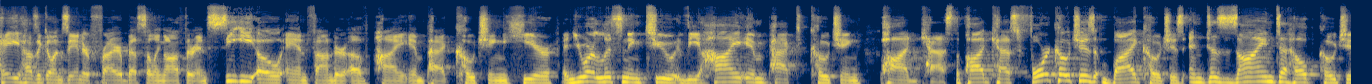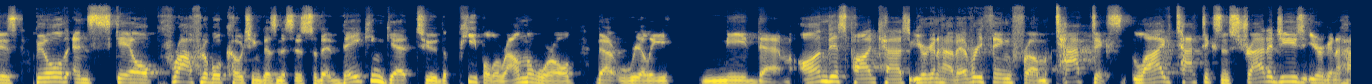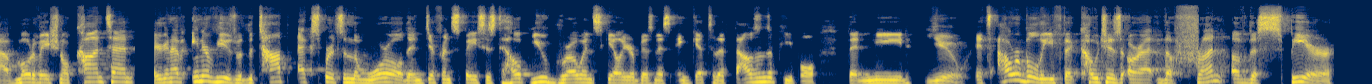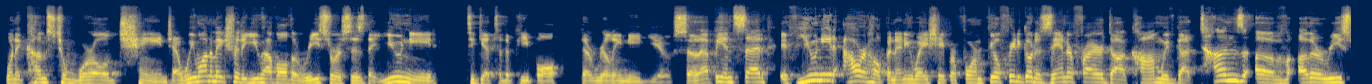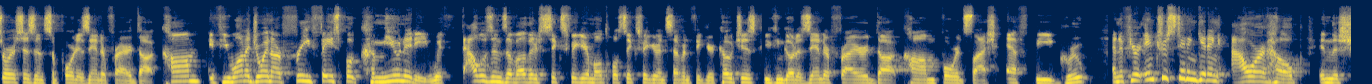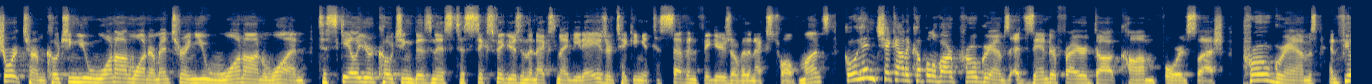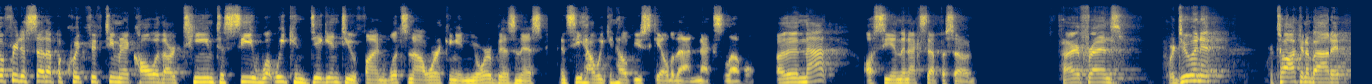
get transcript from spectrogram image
Hey, how's it going? Xander Fryer, bestselling author and CEO and founder of High Impact Coaching here. And you are listening to the High Impact Coaching podcast, the podcast for coaches by coaches and designed to help coaches build and scale profitable coaching businesses so that they can get to the people around the world that really need them. On this podcast, you're going to have everything from tactics, live tactics and strategies. You're going to have motivational content. You're going to have interviews with the top experts in the world in different spaces to help you grow and scale your business and get to the thousands of people that need you. It's our belief that coaches are at the front of the spear when it comes to world change. And we want to make sure that you have all the resources that you need to get to the people that really need you. So, that being said, if you need our help in any way, shape, or form, feel free to go to xanderfryer.com. We've got tons of other resources and support at xanderfryer.com. If you want to join our free Facebook community with thousands of other six figure, multiple six figure, and seven figure coaches, you can go to xanderfryer.com forward slash FB group. And if you're interested in getting our help in the short term, coaching you one on one or mentoring you one on one to scale your coaching business to six figures in the next 90 days or taking it to seven figures over the next 12 months, go ahead and check out a couple of our programs at xanderfryer.com forward slash programs. And feel free to set up a quick 15 minute call with our team to see what we can dig into, find what's not working in your business, and see how we can help you scale to that next level. Other than that, I'll see you in the next episode. All right, friends, we're doing it. We're talking about it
